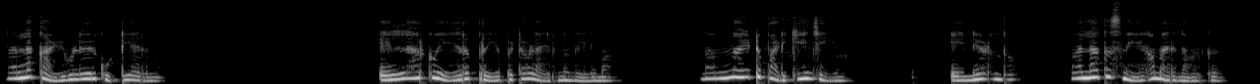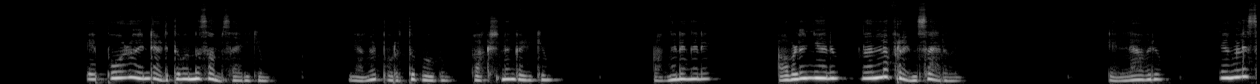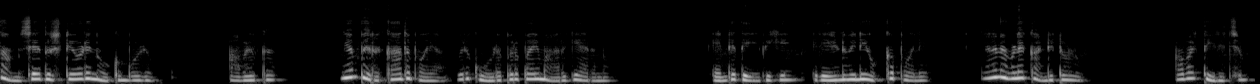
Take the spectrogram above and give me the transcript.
നല്ല കഴിവുള്ള ഒരു കുട്ടിയായിരുന്നു. എല്ലാവർക്കും ഏറെ പ്രിയപ്പെട്ടവളായിരുന്നു നീലിമ. നന്നായിട്ട് പഠിക്കുകയും ചെയ്യും. എന്നോടെന്തോ വല്ലാത്ത സ്നേഹമായിരുന്നു അവൾക്ക്. എപ്പോഴും എന്റെ അടുത്ത് വന്ന് സംസാരിക്കും. ഞങ്ങൾ പുറത്തു പോകും ഭക്ഷണം കഴിക്കും. അങ്ങനെ അങ്ങനെ അവളും ഞാനും നല്ല ഫ്രണ്ട്സായിരുന്നു എല്ലാവരും ഞങ്ങളെ സംശയദൃഷ്ടിയോടെ നോക്കുമ്പോഴും അവൾക്ക് ഞാൻ പിറക്കാതെ പോയ ഒരു കൂടപ്പിറപ്പായി മാറുകയായിരുന്നു. എന്റെ ദേവികയും രേണുവിനെയും ഒക്കെ പോലെ ഞാൻ അവളെ കണ്ടിട്ടുള്ളൂ. അവൾ തിരിച്ചും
